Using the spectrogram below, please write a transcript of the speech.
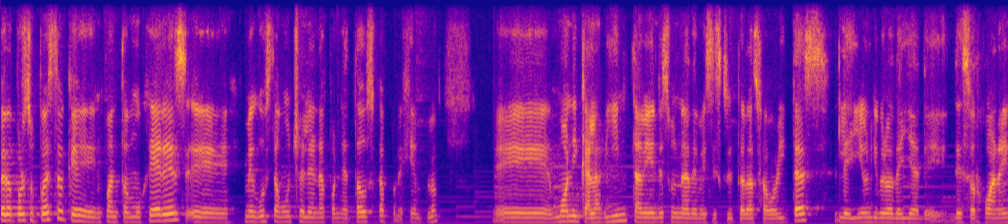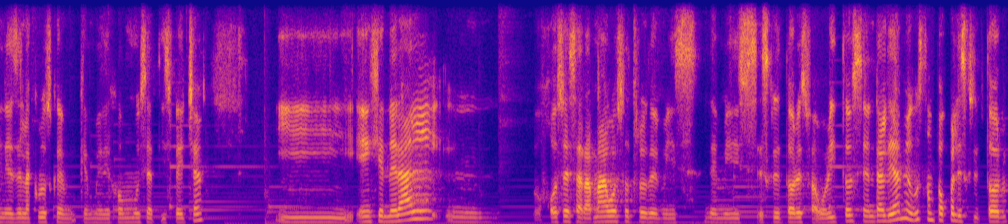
Pero por supuesto que en cuanto a mujeres, eh, me gusta mucho Elena Poniatowska, por ejemplo. Eh, Mónica Lavín también es una de mis escritoras favoritas. Leí un libro de ella de, Sor Juana Inés de la Cruz que, me dejó muy satisfecha. Y en general, mm, José Saramago es otro de mis, de mis escritores favoritos. En realidad me gusta un poco el escritor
